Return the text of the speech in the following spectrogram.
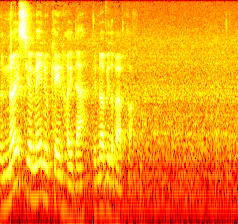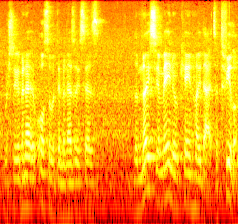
The nois yomenu kein hoida v'novi levav chachma. Which also with the Ezra he says, the nois yomenu kein hoida. It's a tefillah.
